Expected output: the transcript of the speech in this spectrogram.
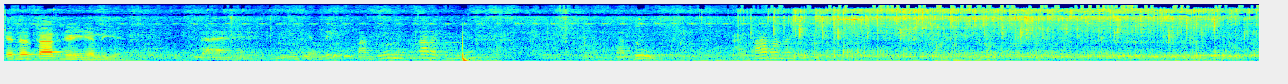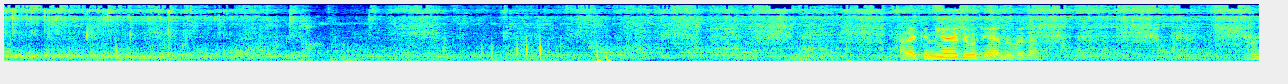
ਕਿੱਧਰ ਧਰ ਜੋਈ ਜਾਂਦੀ ਹੈ? ਲੈ ਨਹੀਂ ਕਿ ਆਉਂਦੀ ਨਹੀਂ ਬਾਦੂ ਨੂੰ ਸਾਰਾ ਕੰਮ ਹੈ ਬਾਦੂ ਸਾਰਾ ਨਾ ਹਲੇ ਕਿੰਨੀਆਂ ਜੋਤੀਆਂ ਤੂੰ ਪਹਿਲਾਂ? ਹੂੰ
